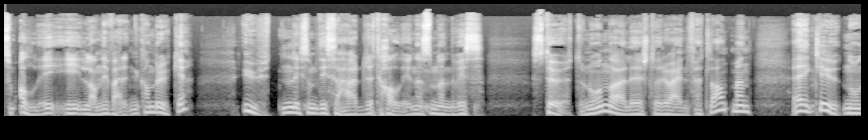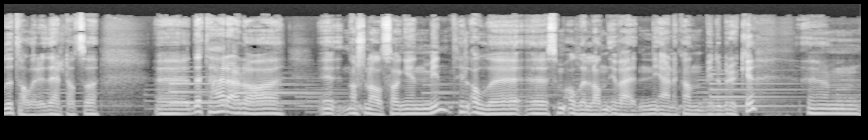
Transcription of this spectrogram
som alle i land i verden kan bruke, uten liksom disse her detaljene som nødvendigvis støter noen, da, eller står i veien for et eller annet, men egentlig uten noen detaljer i det hele tatt. Så eh, dette her er da eh, nasjonalsangen min til alle eh, som alle land i verden gjerne kan begynne å bruke. Um,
